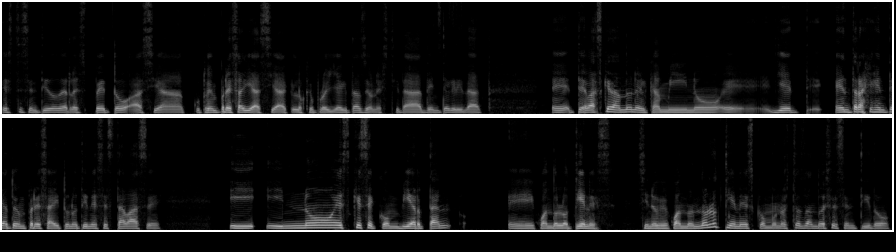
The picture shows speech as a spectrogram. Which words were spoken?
este sentido de respeto hacia tu empresa y hacia lo que proyectas de honestidad, de integridad, eh, te vas quedando en el camino, eh, entra gente a tu empresa y tú no tienes esta base y, no es que se conviertan eh, cuando lo tienes, sino que cuando no lo tienes, como no estás dando ese sentido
